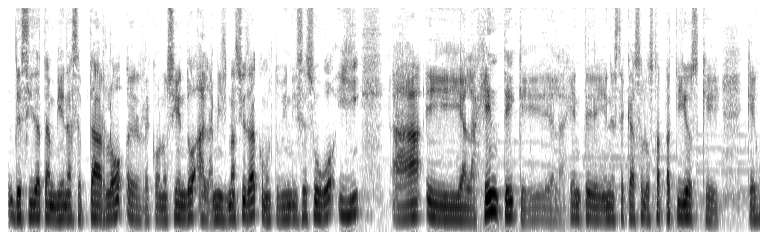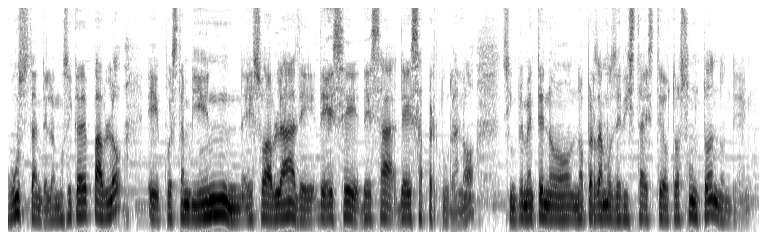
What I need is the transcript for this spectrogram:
decida también aceptarlo, eh, reconociendo a la misma ciudad, como tú bien dices, Hugo, y a, y a la gente, que a la gente, en este caso los tapatíos que, que gustan de la música de Pablo, eh, pues también eso habla de, de ese, de, esa, de esa apertura, ¿no? Simplemente no, no perdamos de vista este otro asunto en donde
